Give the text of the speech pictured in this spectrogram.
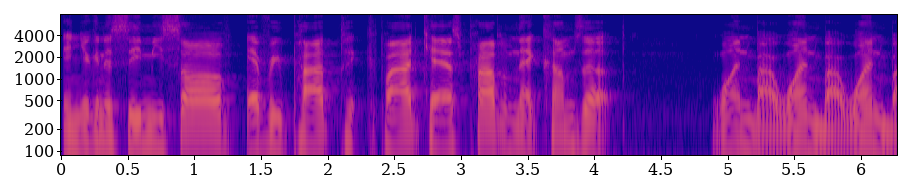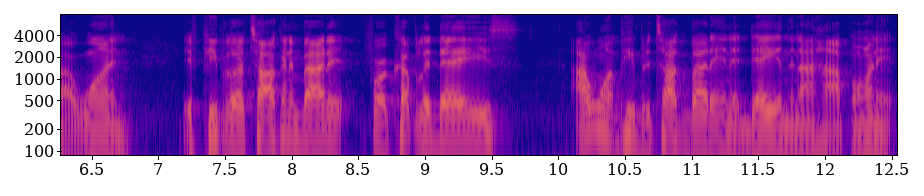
And you're going to see me solve every pod- podcast problem that comes up one by one by one by one. If people are talking about it for a couple of days, I want people to talk about it in a day and then I hop on it.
